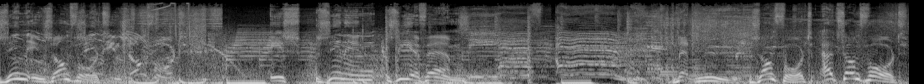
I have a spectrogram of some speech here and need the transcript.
Zin in Zandvoort, in Zandvoort. is Zin in ZFM. Met nu Zandvoort uit Zandvoort.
